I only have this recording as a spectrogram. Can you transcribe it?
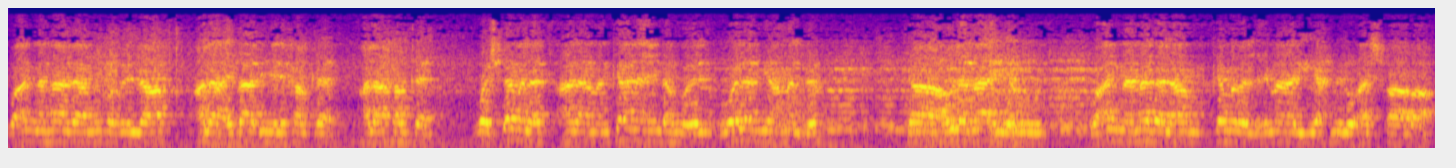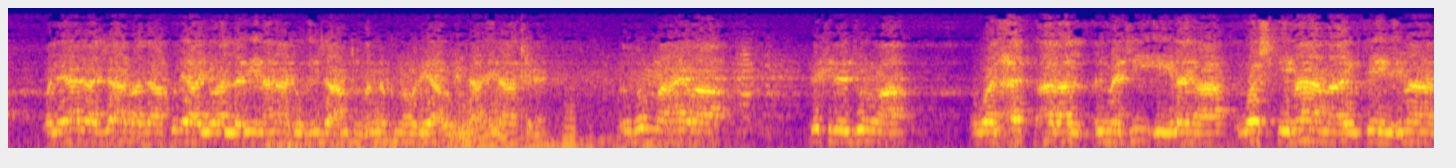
وأن هذا من فضل الله على عباده لخلقه على خلقه واشتملت على من كان عنده علم ولم يعمل به كعلماء اليهود وأن مثلهم كمثل الحمار يحمل أسفارا ولهذا جاء بعد قل يا أيها الذين هادوا إن زعمتم أنكم أولياء لله إلى آخره. ثم أيضا ذكر الجمعة والحث على المجيء إليها واستماع ما يلقيه الإمام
